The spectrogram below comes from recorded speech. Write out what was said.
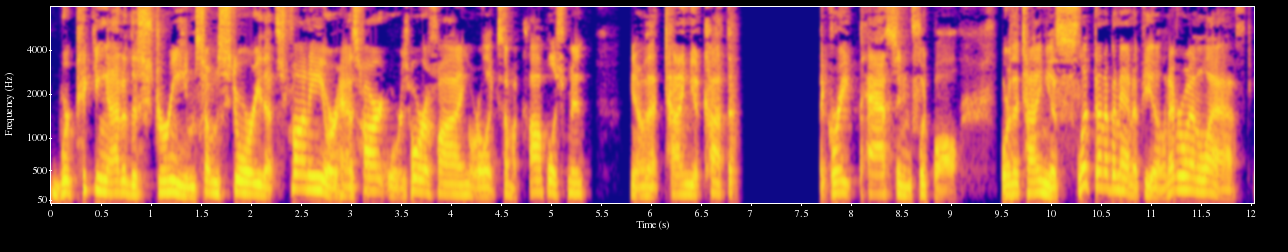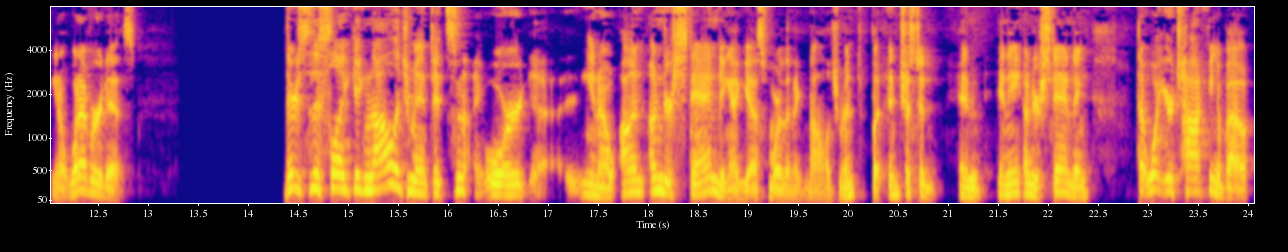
we're picking out of the stream some story that's funny or has heart or is horrifying or like some accomplishment. You know, that time you caught the, the great pass in football or the time you slipped on a banana peel and everyone laughed, you know, whatever it is. there's this like acknowledgement it's not or uh, you know un- understanding i guess more than acknowledgement but just an, an innate understanding that what you're talking about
